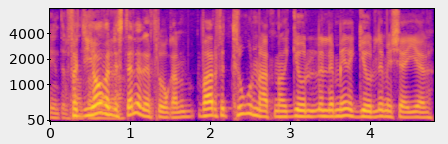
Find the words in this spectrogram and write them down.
intressant För att att jag höra. vill ställa den frågan. Varför tror man att man är gull, eller mer gullig med tjejer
